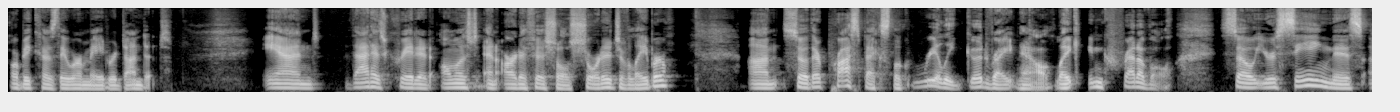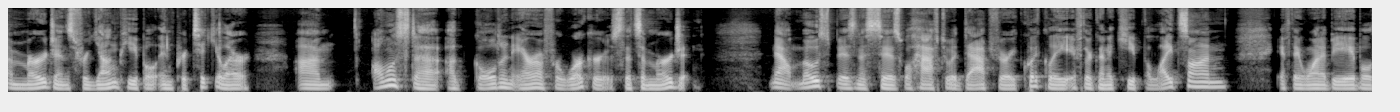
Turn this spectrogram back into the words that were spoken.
or because they were made redundant. And that has created almost an artificial shortage of labor. Um, so their prospects look really good right now, like incredible. So you're seeing this emergence for young people in particular, um, almost a, a golden era for workers that's emerging. Now, most businesses will have to adapt very quickly if they're going to keep the lights on, if they want to be able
